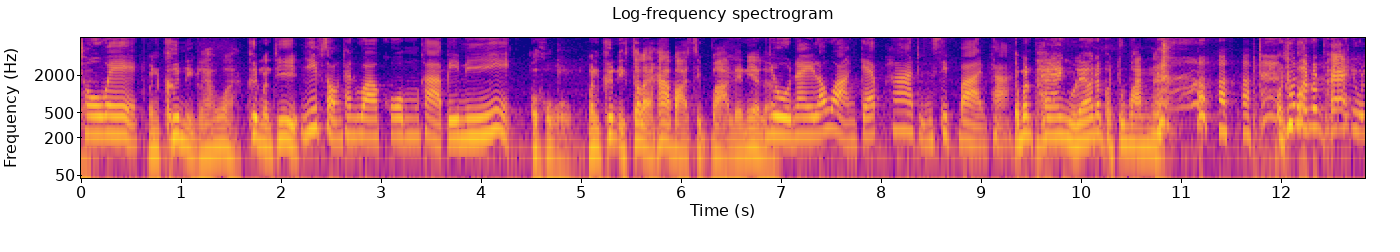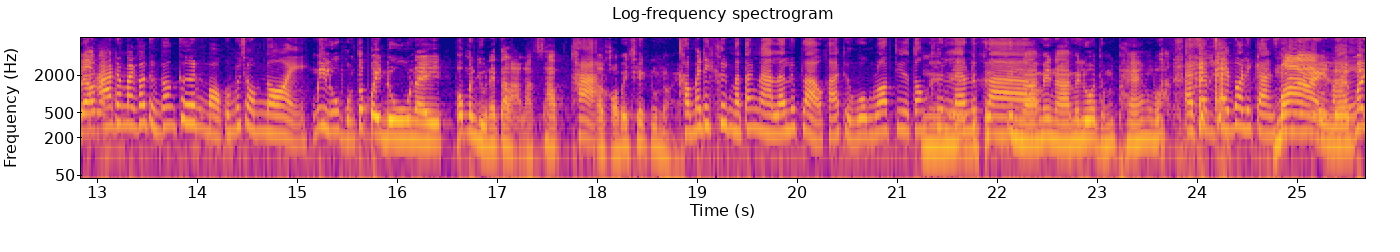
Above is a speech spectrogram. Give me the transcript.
โชเว มันขึ้นอีกแล้วอะ ขึ้นวันที่ 22 ธันวาคมค่ะ ปีนี้ โอ้โห มันขึ้นอีกเท่าไหร่5บาท 10 บาทเลยเนี่ยเหรอ อยู่ในระหว่างแก๊ป5ถึง10 บาทค่ะ แต่มันแพงอยู่แล้วนะปัจจุบันนะ ปัจจุบันมันแพงอยู่แล้วอะนะทำไมเขาถึงต้องขึ้นบอกคุณผู้ชมหน่อย ไม่รู้ผมต้องไปดูใน เพราะมันอยู่ในตลาดหลักทรัพย์ค่ะ เออขอไปเช็คดูหน่อยเขาไม่ได้ขึ้นมาตั้งนานแล้วหรือเปล่าคะถึงวงรอบที่จะต้องขึ้นแล้วหรือเปล่า ขึ้นนานไม่นานไม่รู้แต่มันแพงวะ อาจารย์ใช้บริการส้นไม่นี้อเลยหไม่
